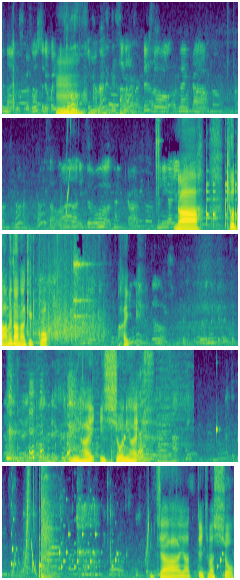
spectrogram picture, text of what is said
うまく話せないですがどうすればいいうん。ですか話してそう。なんかさんはいつもなんかノリがいい。あー今日ダメだな結構。はい。みんなのことを心の中で絶対面白いと思って。るから2敗1勝2敗じゃあやっていきましょう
